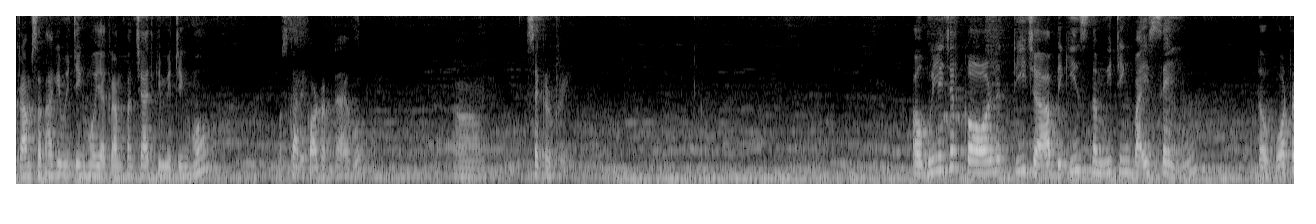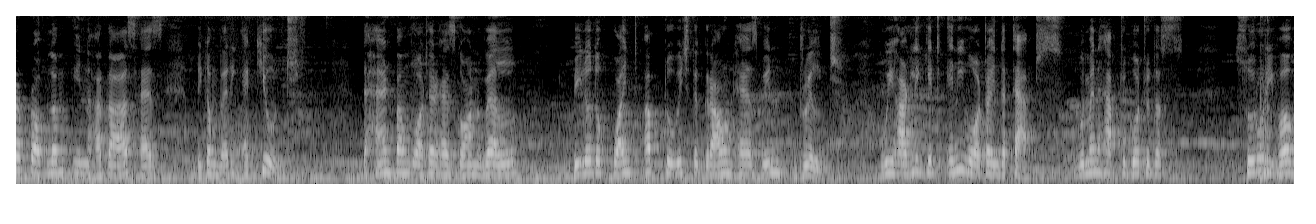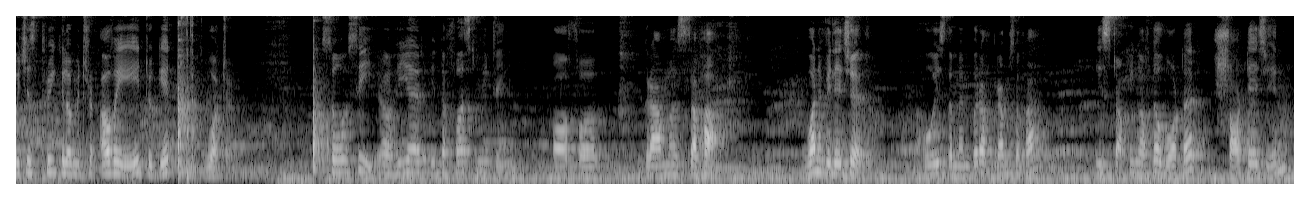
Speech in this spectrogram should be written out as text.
ग्राम सभा की मीटिंग हो या ग्राम पंचायत की मीटिंग हो, उसका रिकॉर्ड रखता है वो secretary A villager called Tija begins the meeting by saying, The water problem in Hardas has become very acute. The hand pump water has gone well below the point up to which the ground has been drilled. We hardly get any water in the taps. Women have to go to the Suru river, which is 3 kilometer away, to get water. So, see, uh, here in the first meeting of uh, Gram Sabha, one villager who is the member of Gram Sabha is talking of the water shortage in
